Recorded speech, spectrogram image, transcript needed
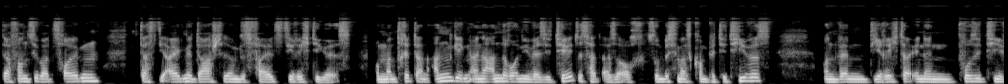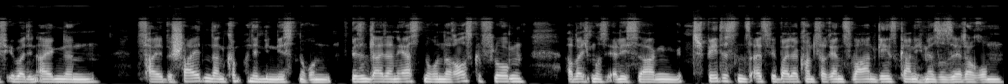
davon zu überzeugen, dass die eigene Darstellung des Falls die richtige ist. Und man tritt dann an gegen eine andere Universität. Es hat also auch so ein bisschen was Kompetitives. Und wenn die RichterInnen positiv über den eigenen Fall bescheiden, dann kommt man in die nächsten Runden. Wir sind leider in der ersten Runde rausgeflogen, aber ich muss ehrlich sagen, spätestens als wir bei der Konferenz waren, ging es gar nicht mehr so sehr darum,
